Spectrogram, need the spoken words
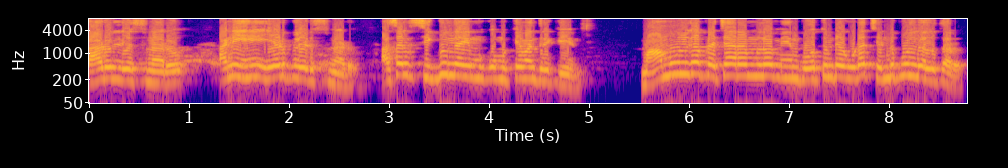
దాడులు చేస్తున్నారు అని ఏడుపులు ఏడుస్తున్నాడు. అసలు సిగ్గుంది ఈ ముఖ్యమంత్రికి? మామూలుగా ప్రచారంలో మేము పోతుంటే కూడా చెండు పూలు కలుగుతారు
